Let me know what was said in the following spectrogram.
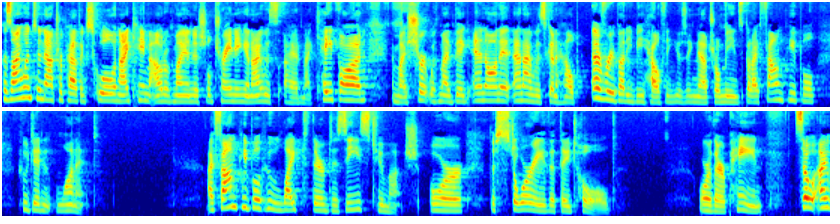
because I went to naturopathic school and I came out of my initial training and I was I had my cape on and my shirt with my big N on it and I was going to help everybody be healthy using natural means, but I found people who didn't want it. I found people who liked their disease too much or the story that they told or their pain. So I,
